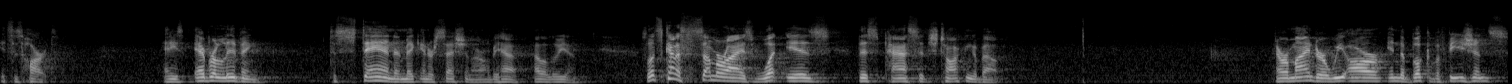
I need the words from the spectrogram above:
It's his heart. And he's ever living to stand and make intercession on our behalf. Hallelujah. So let's kind of summarize what is this passage talking about. A reminder, we are in the book of Ephesians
